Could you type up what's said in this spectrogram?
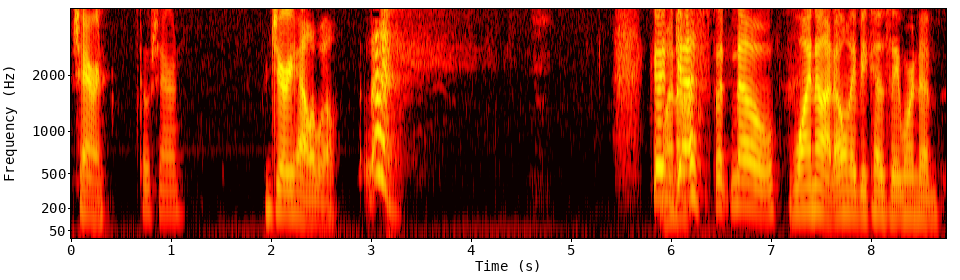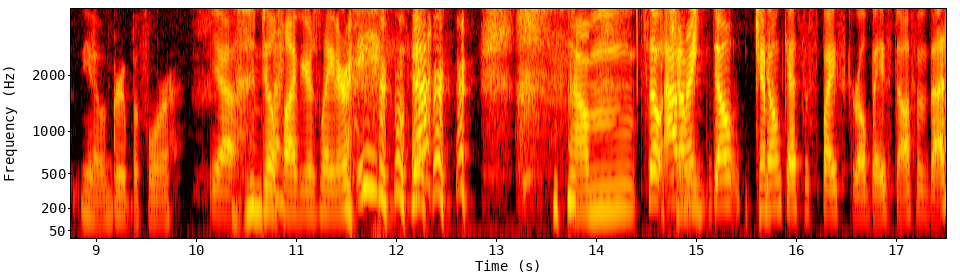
Sharon, Go, Sharon. Geri Halliwell. Good Why not? guess, but no. Why not? Only because they weren't a you know a group before Yeah. until five years later. Um, So Adam, I- don't don't guess a Spice Girl based off of that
